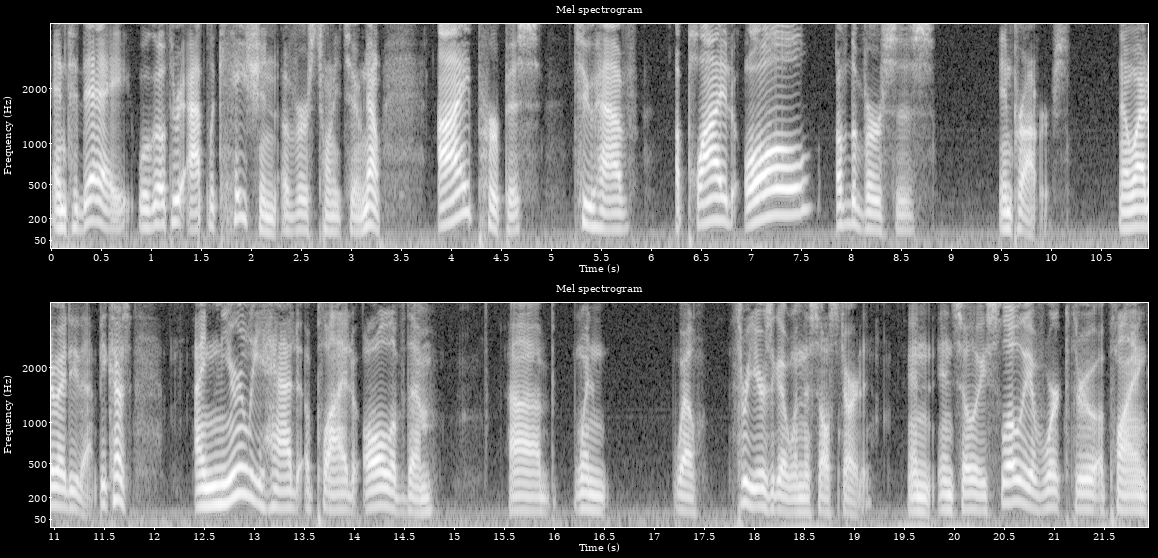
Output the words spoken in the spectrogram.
And today we'll go through application of verse 22. Now, I purpose to have applied all of the verses in Proverbs. Now, why do I do that? Because I nearly had applied all of them uh, when, well, three years ago when this all started. And, and so we slowly have worked through applying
